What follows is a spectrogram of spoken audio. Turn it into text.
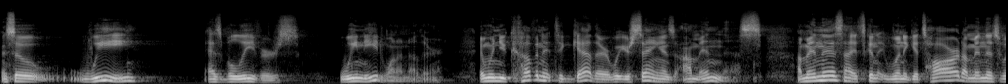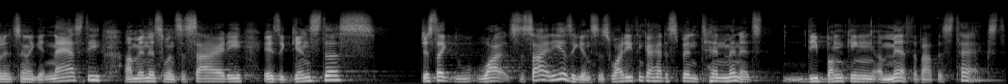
And so we, as believers, we need one another. And when you covenant together, what you're saying is, I'm in this. I'm in this it's gonna, when it gets hard. I'm in this when it's going to get nasty. I'm in this when society is against us. Just like why society is against us. Why do you think I had to spend 10 minutes debunking a myth about this text?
